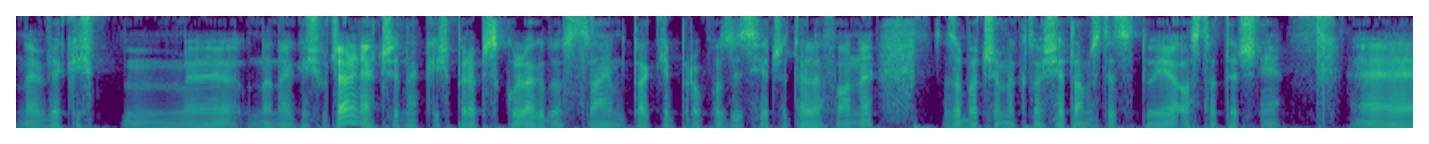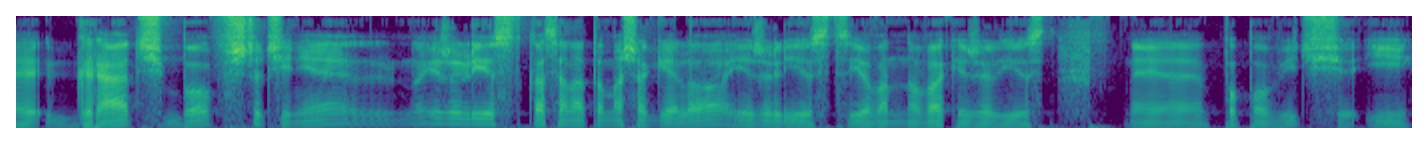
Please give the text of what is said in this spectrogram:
w jakichś, mm, no, na jakichś uczelniach czy na jakichś prep schoolach dostają takie propozycje czy telefony. Zobaczymy, kto się tam zdecyduje ostatecznie grać, bo w Szczecinie, no jeżeli jest kasa na Tomasza Gielo, jeżeli jest Jovan Nowak, jeżeli jest Popowicz i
